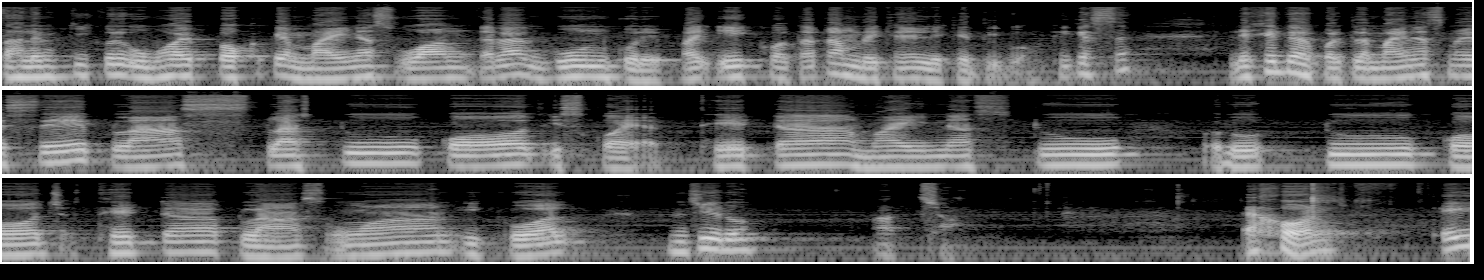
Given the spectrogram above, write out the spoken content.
তাহলে আমি কি করে উভয় পক্ষকে মাইনাস ওয়ান দ্বারা গুণ করে পাই? এই কথাটা আমরা এখানে লিখে দিব, ঠিক আছে? লিখে দেওয়ার পর তাহলে মাইনাস মাইনাসে plus plus two cos square theta minus two root two cos theta plus one equal zero আচ্ছা। এখন এই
